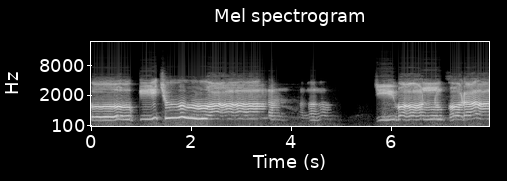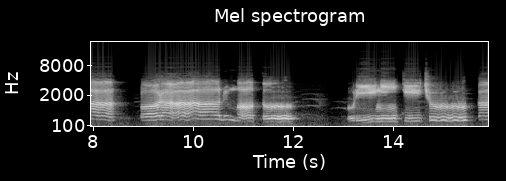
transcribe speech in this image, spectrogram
কো কিছু। জীবন ভরা করিনি কিছু কাজ।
